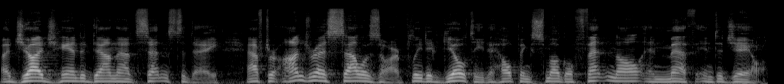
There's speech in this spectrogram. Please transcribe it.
A judge handed down that sentence today after Andres Salazar pleaded guilty to helping smuggle fentanyl and meth into jail.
